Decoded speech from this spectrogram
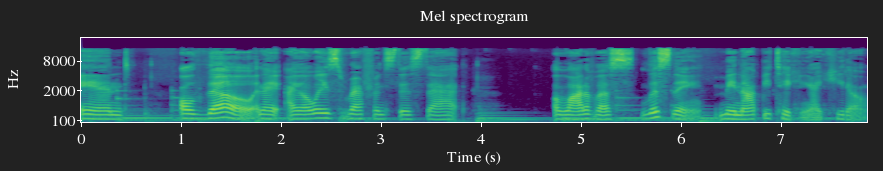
And although, and I, I always reference this, that a lot of us listening may not be taking Aikido,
